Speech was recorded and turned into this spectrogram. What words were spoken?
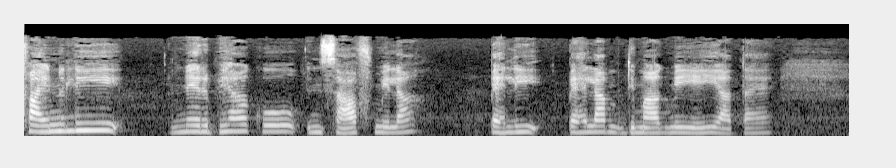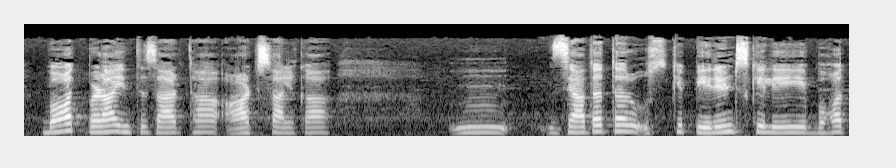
फाइनली निर्भया को इंसाफ मिला। पहली, पहला दिमाग में यही आता है। बहुत बड़ा इंतज़ार था आठ साल का। ज़्यादातर उसके पेरेंट्स के लिए ये बहुत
